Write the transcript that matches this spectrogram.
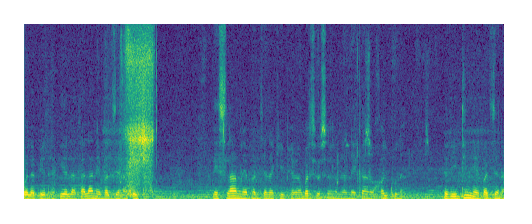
ولا پیدا کوي الله تعالی نه بد زنه کوي د اسلام نه بد زنه کوي پیغمبر صلی الله علیه وسلم نه نیکان او خلکو نه د دې دین نه بد زنه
